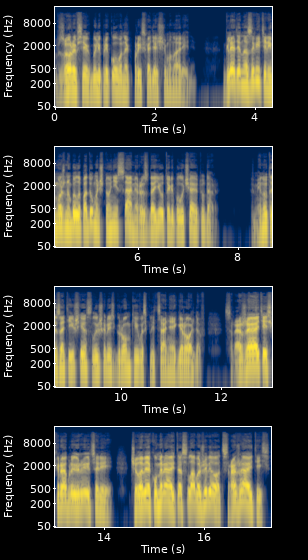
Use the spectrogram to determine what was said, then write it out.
Взоры всех были прикованы к происходящему на арене. Глядя на зрителей, можно было подумать, что они сами раздают или получают удары. В минуты затишья слышались громкие восклицания герольдов. «Сражайтесь, храбрые рыцари! Человек умирает, а слава живет! Сражайтесь!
